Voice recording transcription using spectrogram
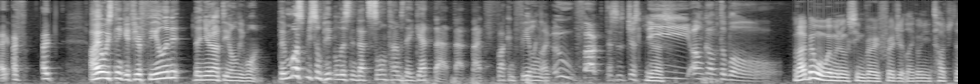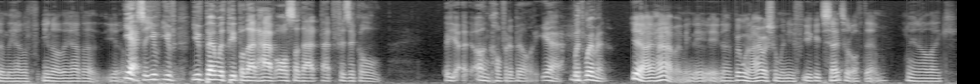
I, I i i always think if you're feeling it then you're not the only one there must be some people listening that sometimes they get that that that fucking feeling like oh fuck this is just Yes. ee, uncomfortable But I've been with women who seem very frigid. Like when you touch them, they have a you know, they have a, you know. yeah so you've you've you've been with people that have also that that physical uncomfortability yeah with women Yeah, I have. I mean, it, I've been with Irish women. You you get sense it off them. You know, like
